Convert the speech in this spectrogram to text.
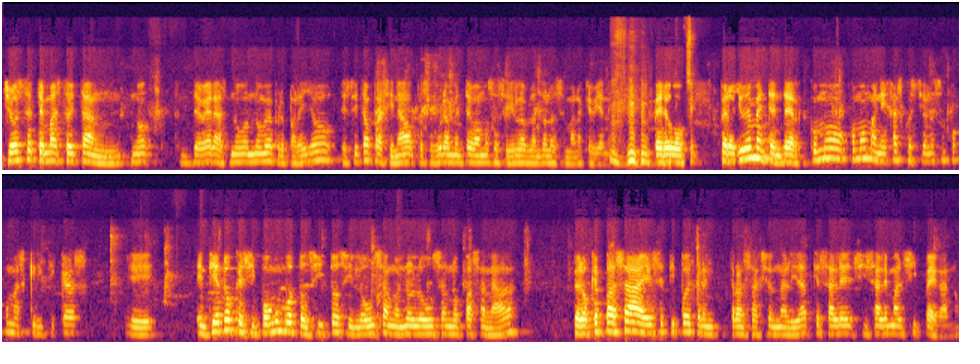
yo este tema estoy tan, no, de veras, no, no me preparé. Yo estoy tan fascinado que seguramente vamos a seguirlo hablando la semana que viene. Pero, pero ayúdeme a entender cómo, cómo manejas cuestiones un poco más críticas. Eh, entiendo que si pongo un botoncito, si lo usan o no lo usan, no pasa nada. Pero ¿qué pasa a ese tipo de transaccionalidad que sale, si sale mal, si pega, ¿no?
